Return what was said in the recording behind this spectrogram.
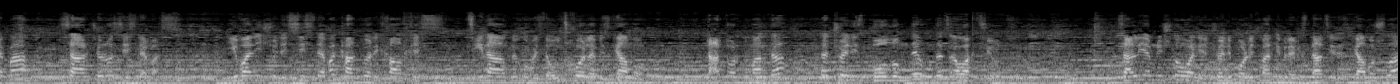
ეხება საარჩევნო სისტემას. ივანიშვილის სისტემა ქართული ხალხის წინააღმდეგობის და უცხოელების გამო დატორტმანდა და ჩვენის ბოლომდე უნდა წავაქციოთ. ძალიან მნიშვნელოვანია ჩვენი პოლიტპატიმრების ნაწილის გამოსვლა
